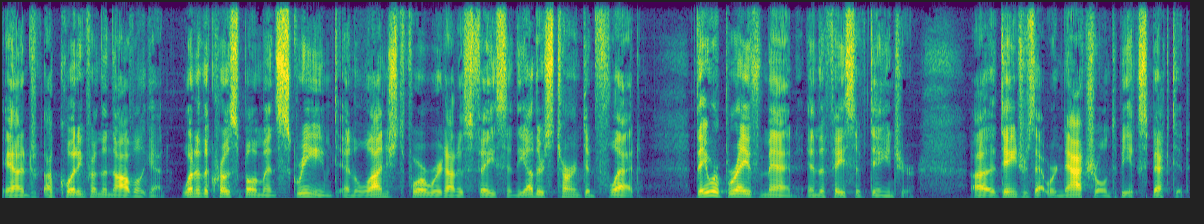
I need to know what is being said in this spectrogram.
and I'm quoting from the novel again. One of the crossbowmen screamed and lunged forward on his face, and the others turned and fled. They were brave men in the face of danger, uh, dangers that were natural and to be expected.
